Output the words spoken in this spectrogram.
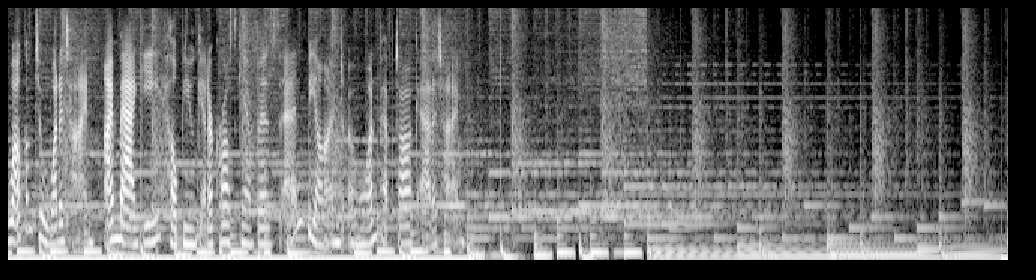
Welcome to What a Time. I'm Maggie, helping you get across campus and beyond, one pep talk at a time.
